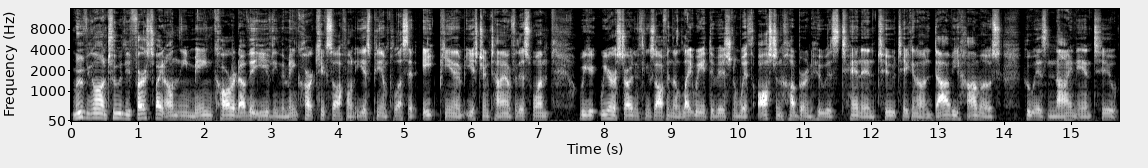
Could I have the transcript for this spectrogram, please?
Moving on to the first fight on the main card of the evening. The main card kicks off on ESPN Plus at 8 p.m. Eastern Time for this one. We, we are starting things off in the lightweight division with Austin Hubbard, who is 10 and 2, taking on Davi Ramos, who is 9 and 2.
